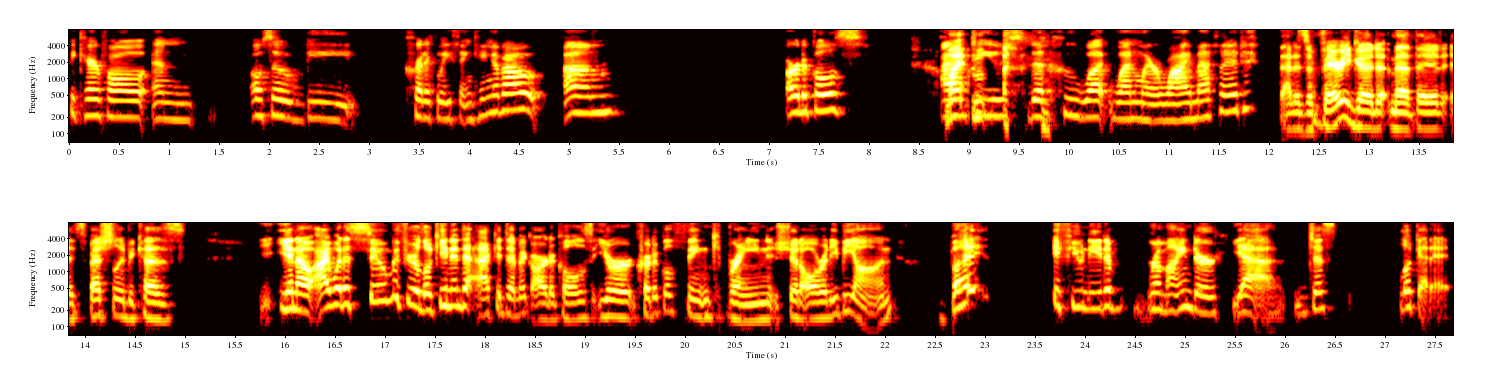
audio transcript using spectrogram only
Be careful and also be critically thinking about um articles. I My, like to use the who, what, when, where, why method. That is a very good method, especially because you know, I would assume if you're looking into academic articles, your critical think brain should already be on. But if you need a reminder, yeah, just look at it.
